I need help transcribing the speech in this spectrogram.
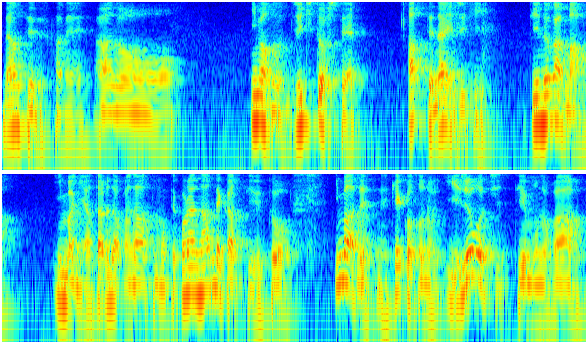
なんていうんですかねあのー今の時期として合ってない時期っていうのがまあ今に当たるのかなと思ってこれは何でかっていうと今はですね結構その異常値っていうものが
